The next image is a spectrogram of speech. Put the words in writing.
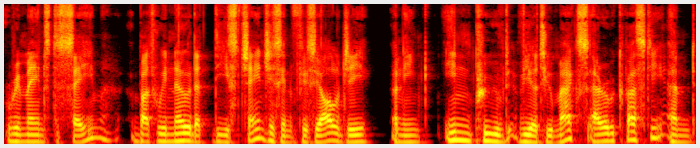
remains the same, but we know that these changes in physiology, an in- improved VO2 max aerobic capacity and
